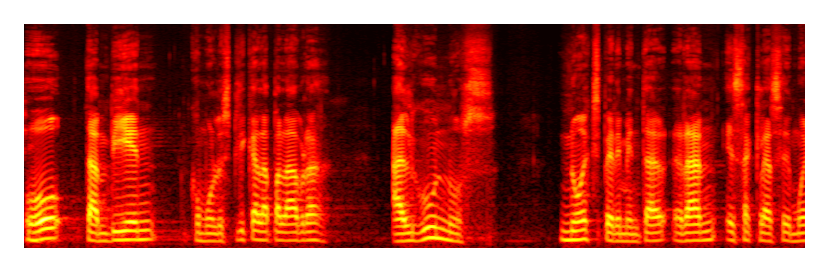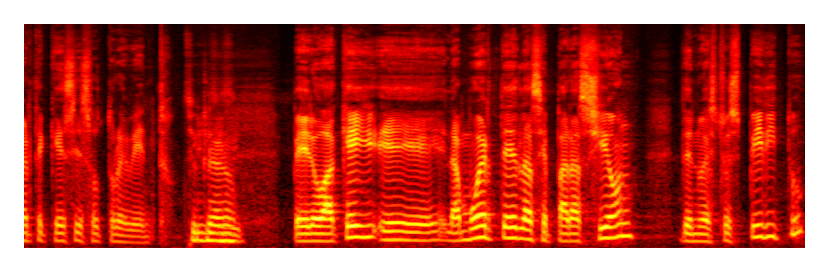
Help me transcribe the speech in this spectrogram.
O también, como lo explica la palabra, algunos no experimentarán esa clase de muerte, que ese es otro evento. Sí, claro. Pero aquí eh, la muerte es la separación de nuestro espíritu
